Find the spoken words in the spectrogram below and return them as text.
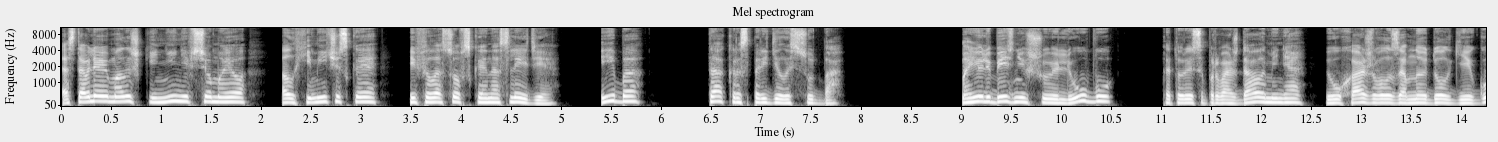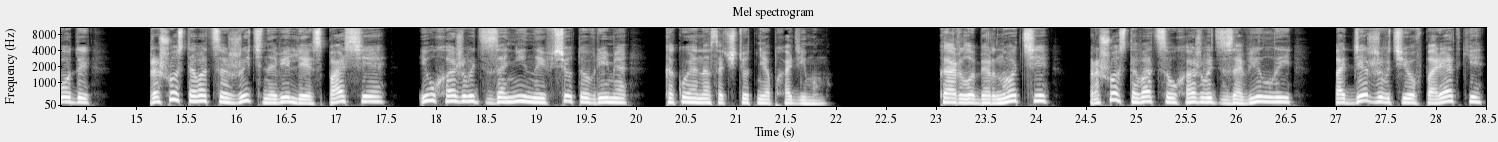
Оставляю малышке Нине все мое алхимическое и философское наследие, ибо так распорядилась судьба. Мою любезнейшую Любу, которая сопровождала меня и ухаживала за мной долгие годы, прошу оставаться жить на вилле Эспасия и ухаживать за Ниной все то время, какое она сочтет необходимым. Карло Бернотти прошу оставаться ухаживать за виллой, поддерживать ее в порядке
